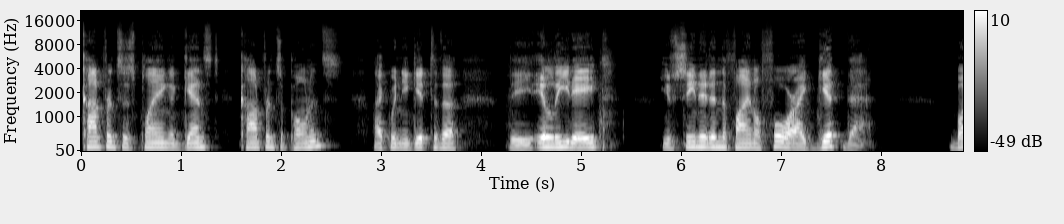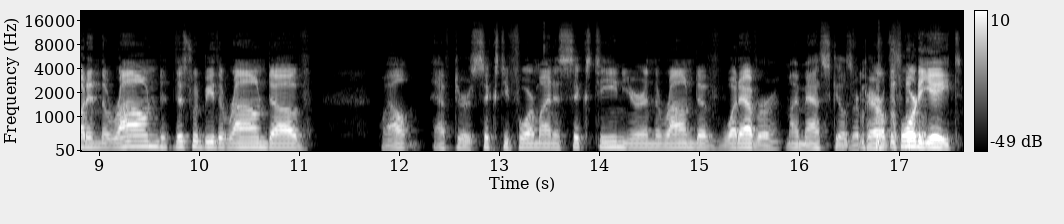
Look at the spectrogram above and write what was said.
conferences playing against conference opponents, like when you get to the the Elite Eight You've seen it in the Final Four. I get that. But in the round, this would be the round of, well, after 64 minus 16, you're in the round of whatever. My math skills are terrible. 48.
